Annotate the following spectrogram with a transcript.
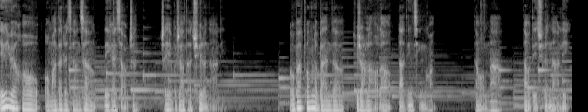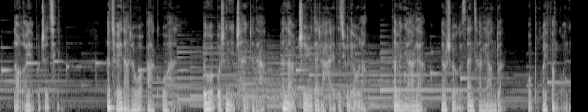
一个月后，我妈带着强强离开小镇，谁也不知道她去了哪里。我爸疯了般的去找姥姥打听情况，但我妈到底去了哪里，姥姥也不知情。她捶打着我爸，哭喊：“如果不是你缠着他，他哪至于带着孩子去流浪？他们娘俩要是有个三长两短，我不会放过你。”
